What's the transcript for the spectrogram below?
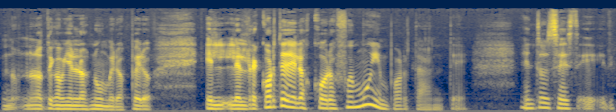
no, no tengo bien los números, pero el, el recorte de los coros fue muy importante. Entonces, eh,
